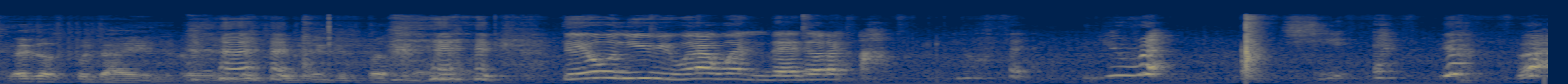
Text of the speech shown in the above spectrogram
Let's just put that in because we think- it's personal. they all knew me when I went there. They were like, ah, you fit, you re- shit, yeah, right.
